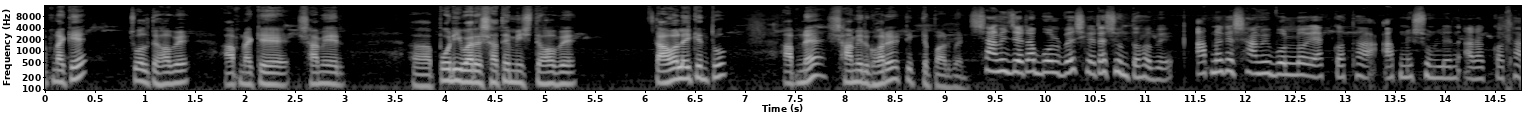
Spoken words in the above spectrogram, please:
আপনাকে চলতে হবে। আপনাকে স্বামীর পরিবারের সাথে মিশতে হবে। তাহলেই কিন্তু আপনি স্বামীর ঘরে টিকতে পারবেন। স্বামী যেটা বলবে সেটা শুনতে হবে। আপনাকে স্বামী বলল এক কথা আপনি শুনলেন আর কথা।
